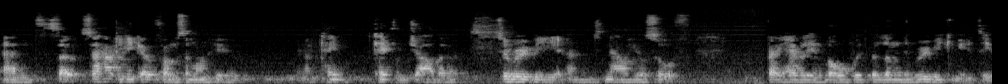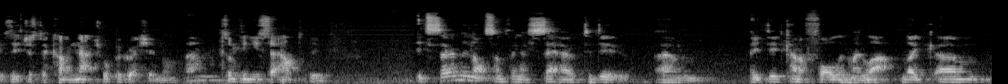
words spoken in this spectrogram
And so so how did you go from someone who you know came came from Java to Ruby and now you're sort of very heavily involved with the London Ruby community? Was it just a kind of natural progression or um, something you set out to do? it's certainly not something I set out to do. Um, it did kind of fall in my lap. Like um,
